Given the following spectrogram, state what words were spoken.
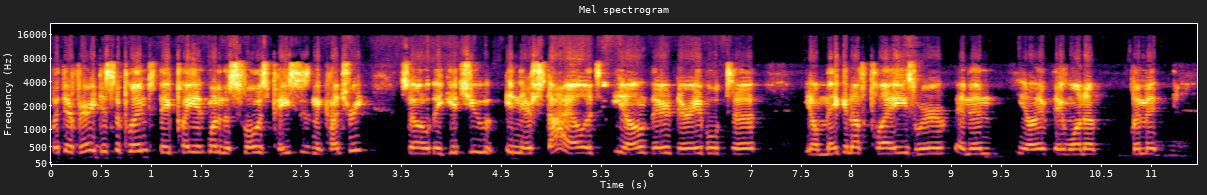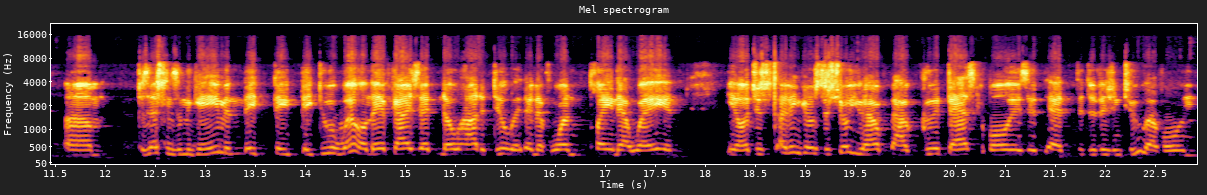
but they're very disciplined. They play at one of the slowest paces in the country, so they get you in their style. It's you know they're they're able to you know make enough plays where, and then you know they, they want to limit. Um, possessions in the game and they, they, they do it well and they have guys that know how to do it and have won playing that way and you know, it just I think goes to show you how, how good basketball is at, at the Division two level, and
